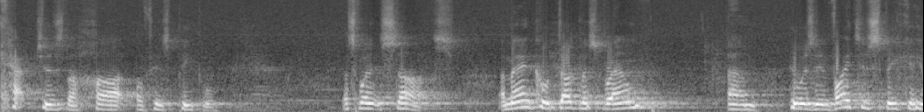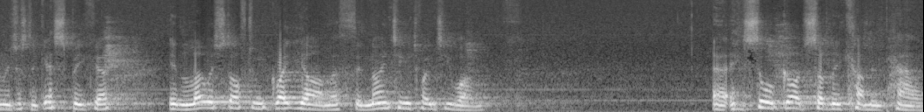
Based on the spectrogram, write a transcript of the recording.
captures the heart of his people. That's when it starts. A man called Douglas Brown, um, who was an invited speaker, he was just a guest speaker in Lowestoft, and Great Yarmouth in 1921. Uh, he saw God suddenly come in power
